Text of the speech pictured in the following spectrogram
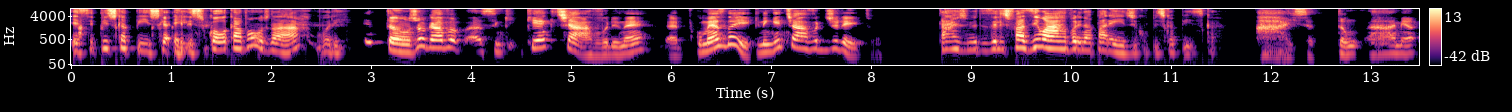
Esse pisca-pisca, eles colocavam onde? Na árvore? Então, jogava assim, que- quem é que tinha árvore, né? É, começa daí, que ninguém tinha árvore direito. Ai, meu Deus, eles faziam árvore na parede com pisca-pisca. Ai, isso é tão. Ai, minha.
